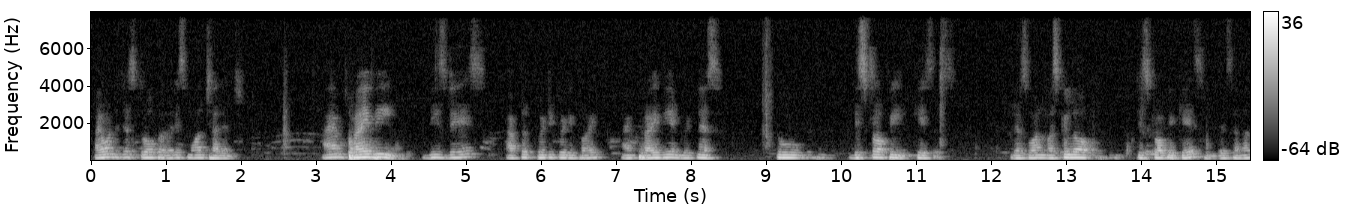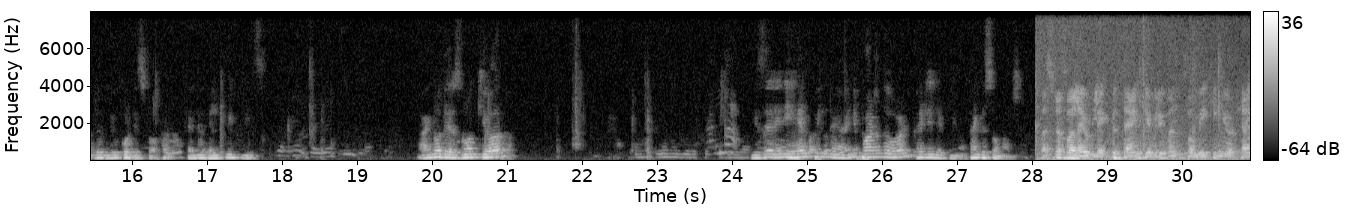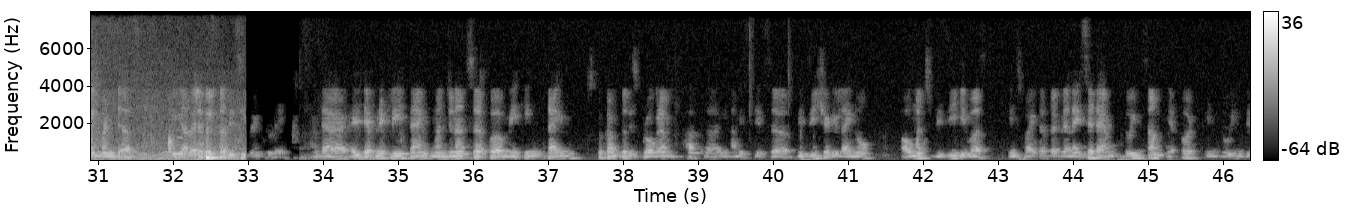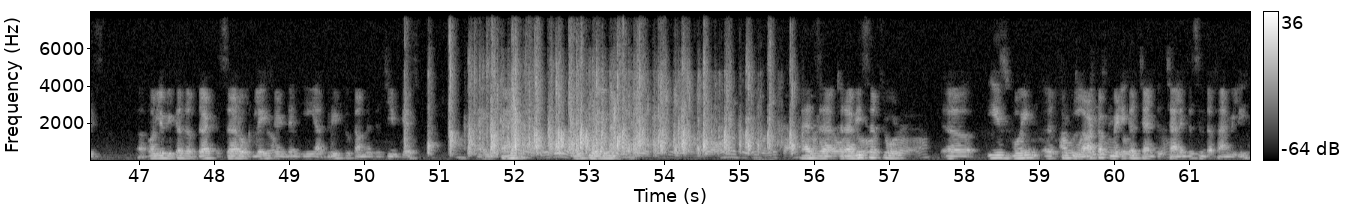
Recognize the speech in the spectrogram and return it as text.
I want to just throw up a very small challenge I am privy these days. After 2025. I am privy and witness to dystrophy cases. There's one muscular dystrophy case, and there's another leukodystrophy. Can you help me, please? I know there is no cure. Is there any help in uh, any part of the world? Kindly let me know. Thank you so much. First of all, I would like to thank everyone for making your time and uh, be available for this event today. And uh, I'll definitely thank Manjunath sir for making time to come to this program uh, amidst this uh, busy schedule. I know how much busy he was. In spite of that, when I said I am doing some effort in doing this, uh, only because of that, sir obliged and then he agreed to come as a chief guest. I thank, thank you very much. As uh, Ravi sir told, uh, he is going uh, through a lot of medical chan- challenges in the family.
